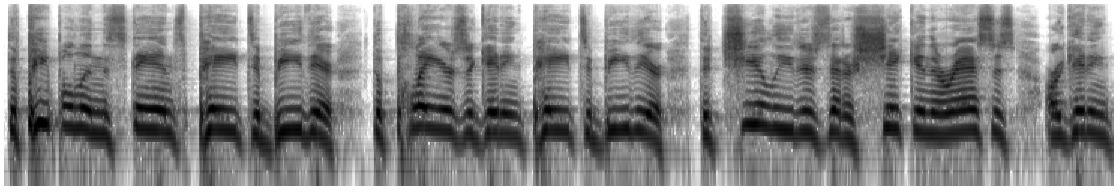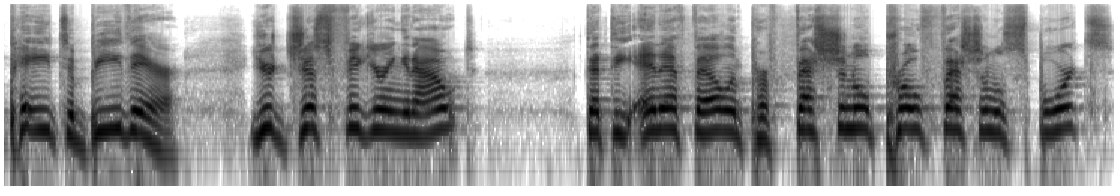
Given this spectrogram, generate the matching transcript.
The people in the stands paid to be there. The players are getting paid to be there. The cheerleaders that are shaking their asses are getting paid to be there. You're just figuring it out that the NFL and professional, professional sports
